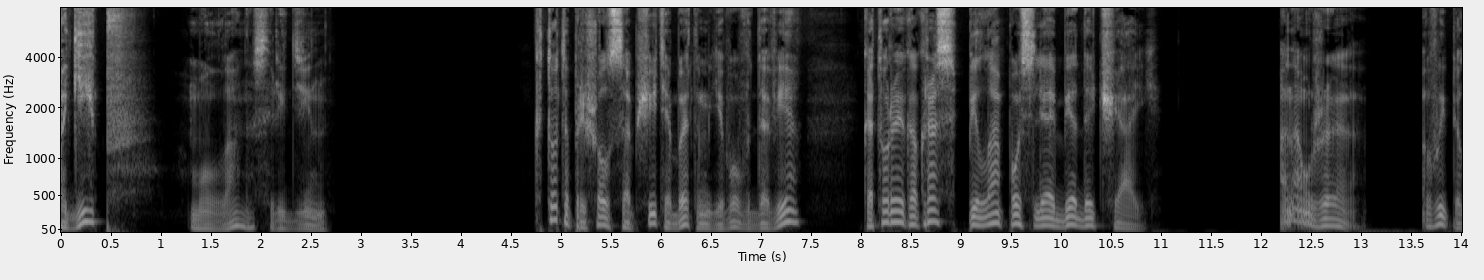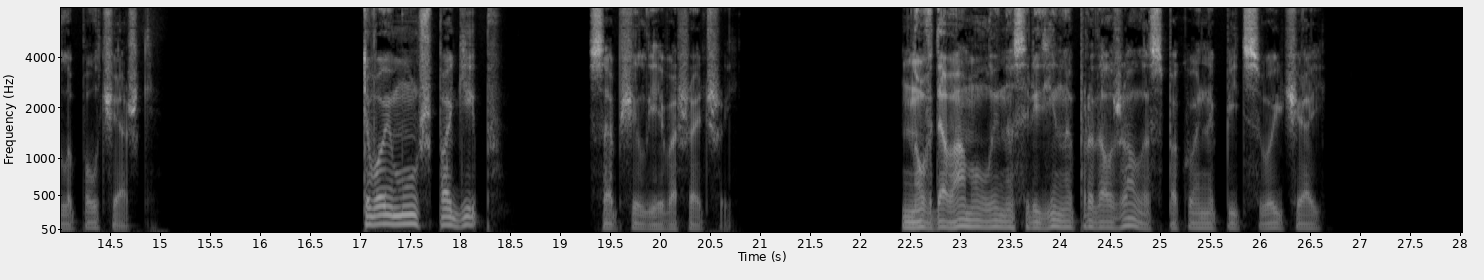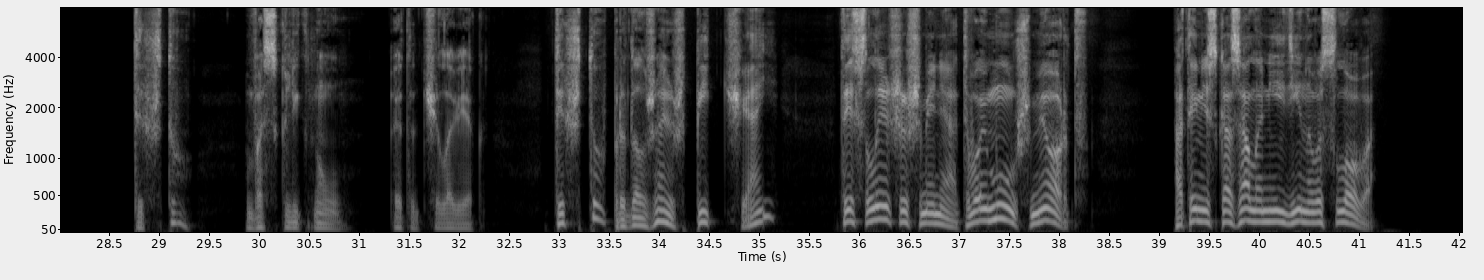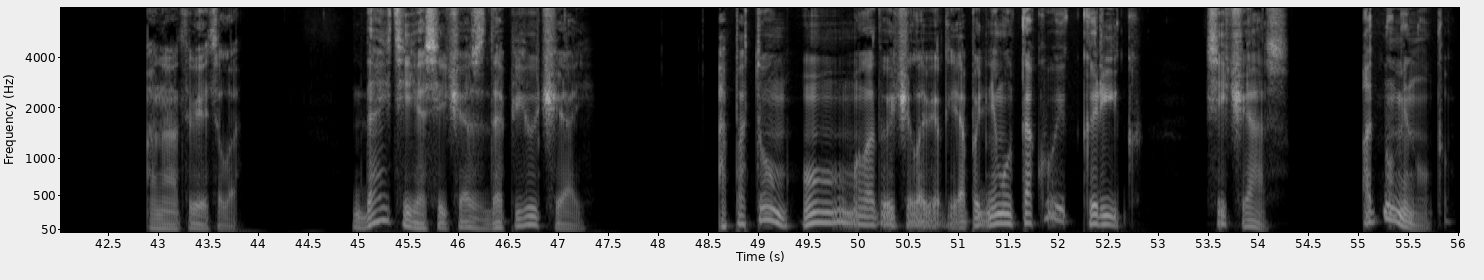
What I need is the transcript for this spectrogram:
Погиб Мулла Насредин. Кто-то пришел сообщить об этом его вдове, которая как раз пила после обеда чай. Она уже выпила полчашки. «Твой муж погиб», — сообщил ей вошедший. Но вдова Муллы Насредина продолжала спокойно пить свой чай. «Ты что?» — воскликнул этот человек. «Ты что, продолжаешь пить чай? Ты слышишь меня? Твой муж мертв, а ты не сказала ни единого слова». Она ответила, «Дайте я сейчас допью чай». А потом, о, молодой человек, я подниму такой крик. Сейчас. Одну минуту.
